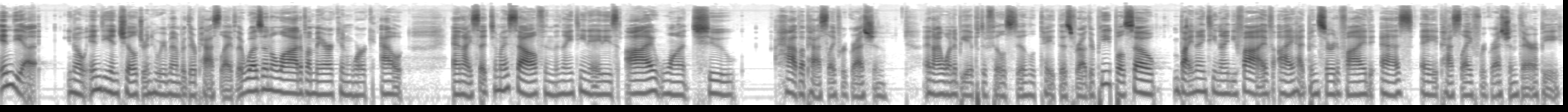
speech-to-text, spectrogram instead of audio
India, you know, Indian children who remember their past life. There wasn't a lot of American work out. And I said to myself in the 1980s, I want to have a past life regression and I want to be able to facilitate this for other people. So by 1995, I had been certified as a past life regression therapy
